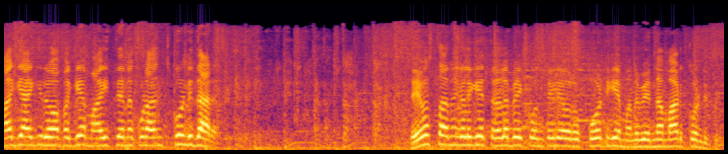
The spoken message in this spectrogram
ಭಾಗಿಯಾಗಿರುವ ಬಗ್ಗೆ ಮಾಹಿತಿಯನ್ನು ಕೂಡ ಹಂಚಿಕೊಂಡಿದ್ದಾರೆ. ದೇವಸ್ಥಾನಗಳಿಗೆ ತೆರಳಬೇಕು ಅಂತೇಳಿ ಅವರು ಕೋರ್ಟ್ಗೆ ಮನವಿಯನ್ನ ಮಾಡಿಕೊಂಡಿದ್ರು.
